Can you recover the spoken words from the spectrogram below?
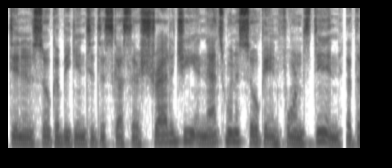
Din and Ahsoka begin to discuss their strategy, and that's when Ahsoka informs Din that the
